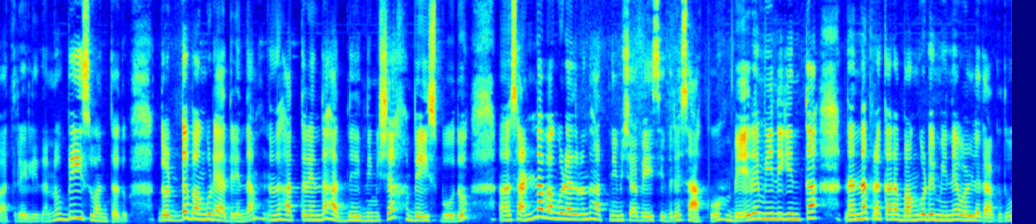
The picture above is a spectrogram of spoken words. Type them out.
ಪಾತ್ರೆಯಲ್ಲಿ ಇದನ್ನು ಬೇಯಿಸುವಂಥದ್ದು. ದೊಡ್ಡ ಬಂಗುಡೆ ಆದ್ದರಿಂದ ಒಂದು ಹತ್ತರಿಂದ ಹದಿನೈದು ನಿಮಿಷ ಬೇಯಿಸ್ಬೋದು. ಸಣ್ಣ ಬಂಗುಡೆ ಆದರೆ ಒಂದು ಹತ್ತು ನಿಮಿಷ ಬೇಯಿಸಿದರೆ ಸಾಕು. ಬೇರೆ ಮೀನಿಗಿಂತ ನನ್ನ ಪ್ರಕಾರ ಬಂಗುಡೆ ಮೀನೇ ಒಳ್ಳೆಯದಾಗೋದು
